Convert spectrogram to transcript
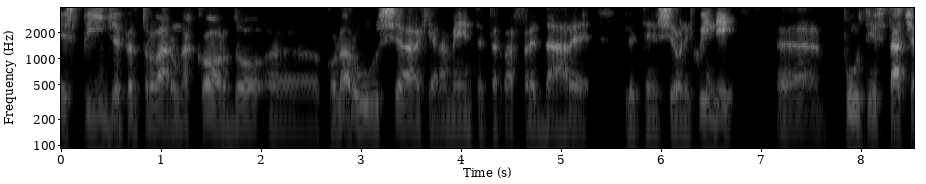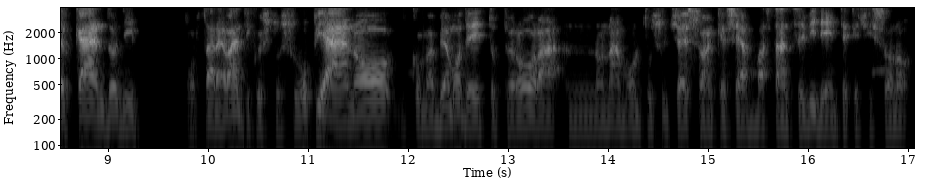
e spinge per trovare un accordo eh, con la Russia, chiaramente per raffreddare le tensioni. Quindi eh, Putin sta cercando di portare avanti questo suo piano, come abbiamo detto, per ora non ha molto successo, anche se è abbastanza evidente che ci sono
